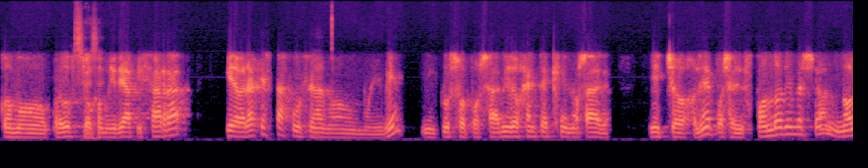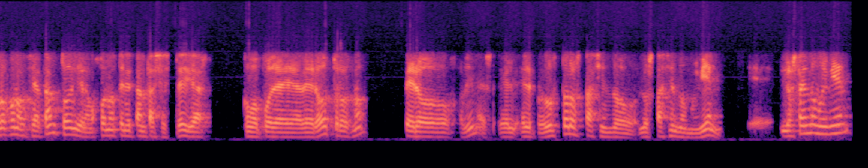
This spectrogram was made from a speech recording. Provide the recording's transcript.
como producto, como idea pizarra, y la verdad que está funcionando muy bien. Incluso pues ha habido gente que nos ha dicho, joder, pues el fondo de inversión no lo conocía tanto y a lo mejor no tiene tantas estrellas como puede haber otros, ¿no? pero jolín, el, el, producto lo está haciendo lo está haciendo muy bien. Eh, lo está haciendo muy bien,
